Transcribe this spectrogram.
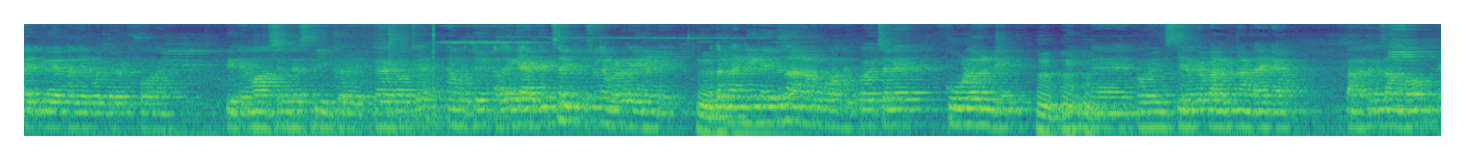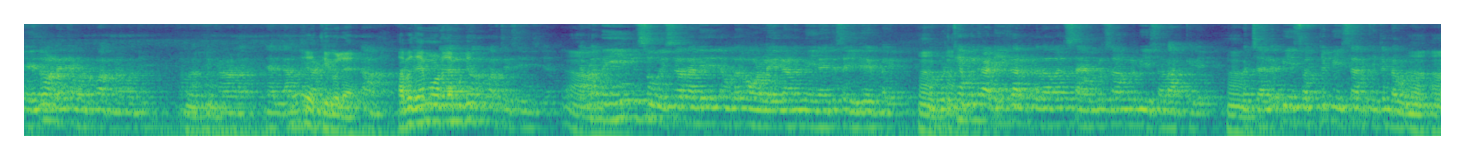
ടൈപ്പിൽ വരുന്ന അതേപോലത്തെ ഹെഡ്ഫോൺ പിന്നെ മാസ്റ്ററിന്റെ സ്പീക്കർ കാര്യങ്ങളൊക്കെ നമുക്ക് അതായത് ഗാഡ്ജറ്റ്സ് ഐറ്റംസ് നമ്മുടെ കയ്യിലുണ്ട്. ഏത് സാധനമാണ് പോകുന്നത് ഇപ്പൊ ചില കൂളർ ഉണ്ട്. പിന്നെ ഇപ്പൊ ഇൻസ്റ്റയിലൊക്കെ പലരും കണ്ടായിരിക്കണം അങ്ങനത്തെ സംഭവം ഏതുകൊണ്ടെങ്കിൽ നമ്മൾ പറഞ്ഞാൽ മതി. എത്തിക്കൂലേ? അപ്പൊ ഇതേ മോഡൽ നമുക്ക് മെയിൻ സോഴ്സ് പറഞ്ഞാൽ നമ്മൾ ഓൺലൈനിലാണ് മെയിൻ ആയിട്ട് സെയിൽ ചെയ്യുന്നത്. ഇവിടേക്ക് നമ്മൾ കടയിൽ ഇറക്കുന്നത് സാമ്പിൾ സാമ്പിൾ പീസുകൾ ഇറക്കൽ ആ. അപ്പൊ ചില പീസ് ഒറ്റ പീസ് ഇറക്കിയിട്ടുണ്ടാവും ആ, ആ.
